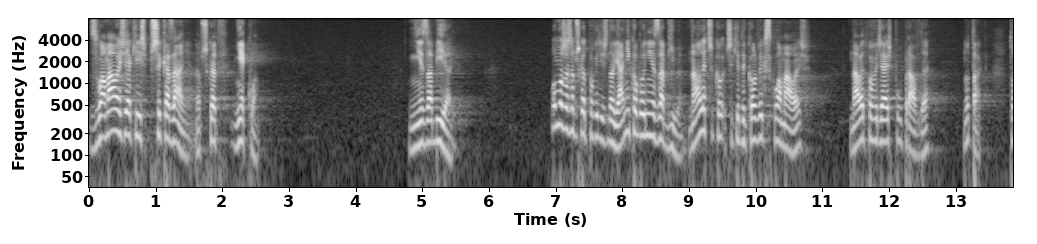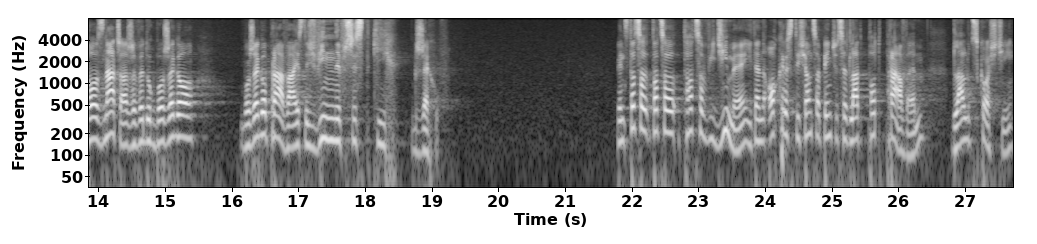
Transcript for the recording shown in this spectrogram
złamałeś jakieś przykazanie, na przykład nie kłam, nie zabijaj? Bo możesz na przykład powiedzieć, no ja nikogo nie zabiłem, no ale czy, czy kiedykolwiek skłamałeś, nawet powiedziałeś półprawdę? No tak. To oznacza, że według Bożego, Bożego prawa jesteś winny wszystkich grzechów. Więc to co, to, co, to, co widzimy i ten okres 1500 lat pod prawem dla ludzkości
